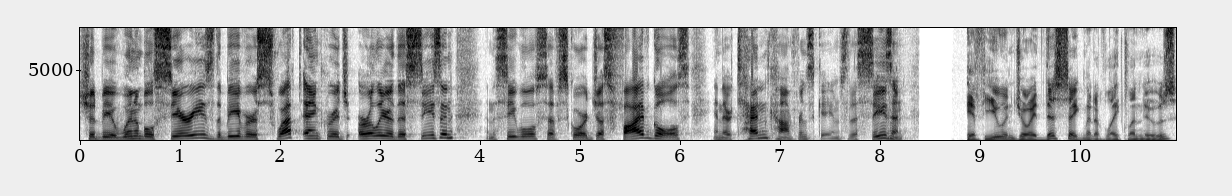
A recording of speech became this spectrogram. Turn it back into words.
Should be a winnable series. The Beavers swept Anchorage earlier this season, and the Seawolves have scored just five goals in their 10 conference games this season. If you enjoyed this segment of Lakeland News,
